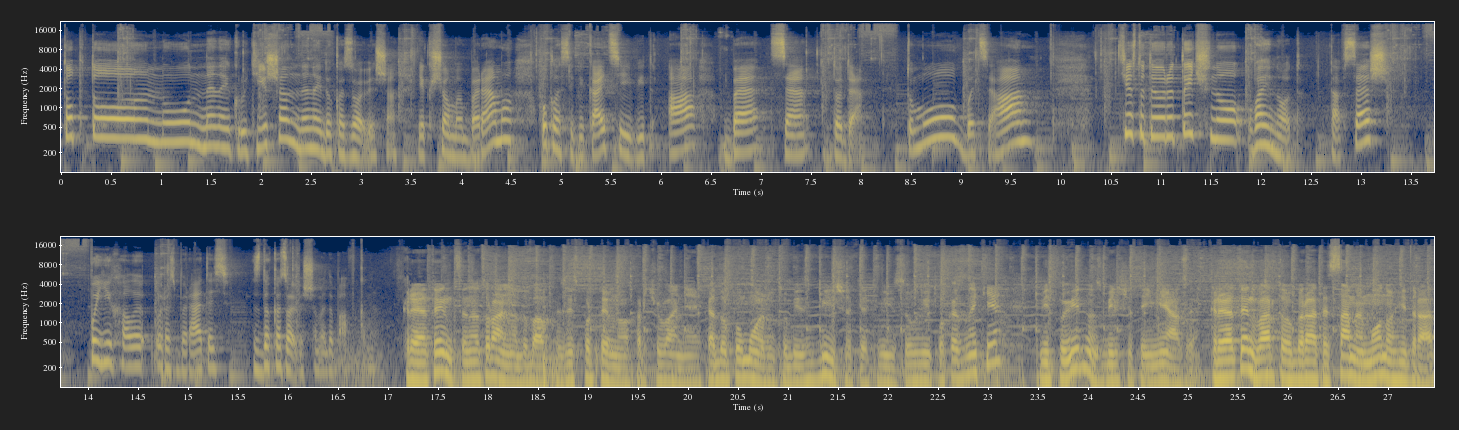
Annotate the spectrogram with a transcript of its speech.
Тобто, ну не найкрутіша, не найдоказовіша, якщо ми беремо по класифікації від А, Б, С до Д. Тому БЦА чисто теоретично not? Та все ж поїхали розбиратись з доказовішими добавками. Креатин це натуральна добавка зі спортивного харчування, яка допоможе тобі збільшити твої силові показники, відповідно збільшити і м'язи. Креатин варто обирати саме моногідрат,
